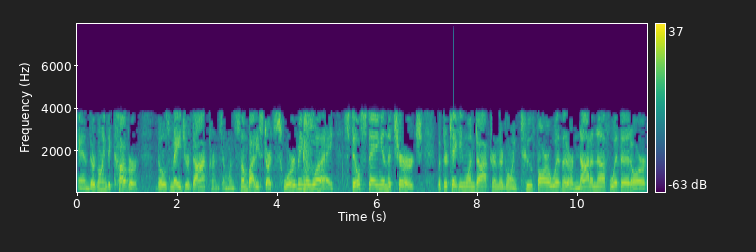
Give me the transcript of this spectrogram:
and they're going to cover those major doctrines. And when somebody starts swerving away, still staying in the church, but they're taking one doctrine, they're going too far with it, or not enough with it, or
